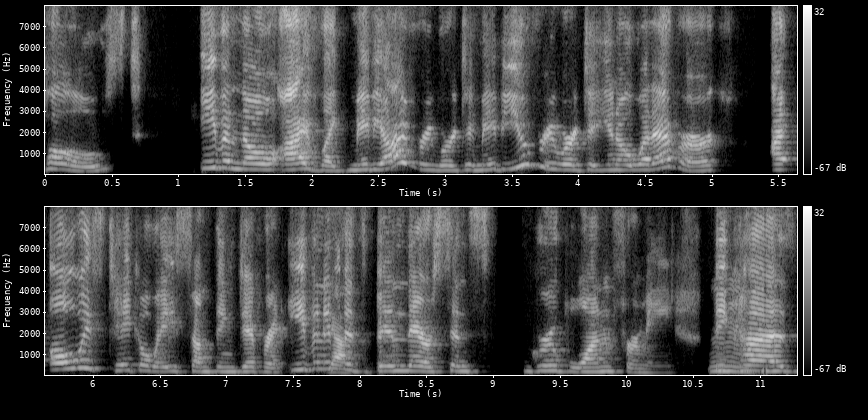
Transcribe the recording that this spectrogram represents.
post, even though I've like maybe I've reworked it, maybe you've reworked it, you know, whatever, I always take away something different, even if yeah. it's been there since group one for me, mm-hmm. because mm-hmm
